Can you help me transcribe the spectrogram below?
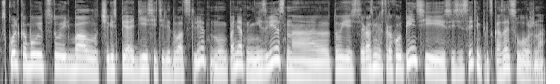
Сколько будет стоить балл через 5, 10 или 20 лет, ну, понятно, неизвестно. То есть размер страховой пенсии в связи с этим предсказать сложно.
